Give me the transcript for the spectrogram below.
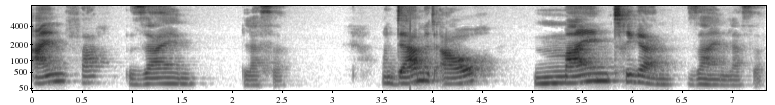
einfach sein lasse. Und damit auch mein Triggern sein lasse.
